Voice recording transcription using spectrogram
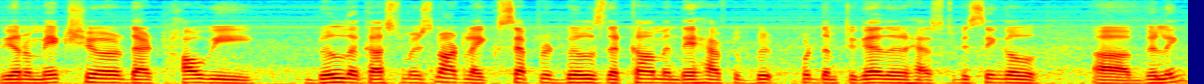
We want to make sure that how we bill the customer, it's not like separate bills that come and they have to put them together, it has to be single uh, billing.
